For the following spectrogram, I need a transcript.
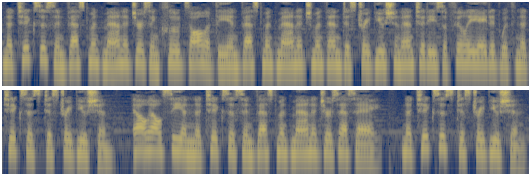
Natixis Investment Managers includes all of the investment management and distribution entities affiliated with Natixis Distribution, LLC and Natixis Investment Managers SA. Natixis Distribution,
